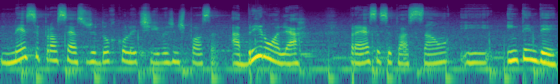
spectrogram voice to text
nesse processo de dor coletiva a gente possa abrir um olhar para essa situação e entender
